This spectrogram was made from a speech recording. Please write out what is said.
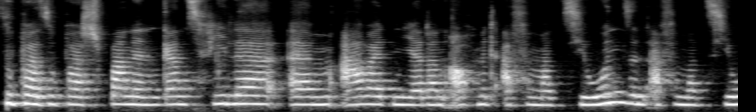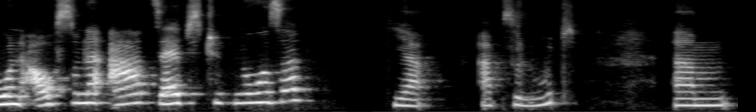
Super, super spannend. Ganz viele ähm, arbeiten ja dann auch mit Affirmationen. Sind Affirmationen auch so eine Art Selbsthypnose? Ja, absolut. Ähm,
